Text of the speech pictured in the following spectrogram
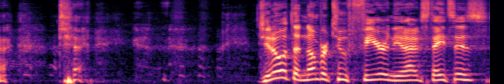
Do you know what the number two fear in the United States is?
